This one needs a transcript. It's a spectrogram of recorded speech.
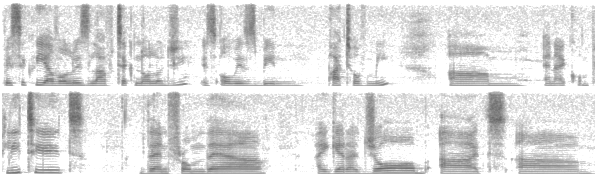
basically, I've always loved technology. It's always been part of me. Um, and I complete it. Then from there, I get a job at um,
